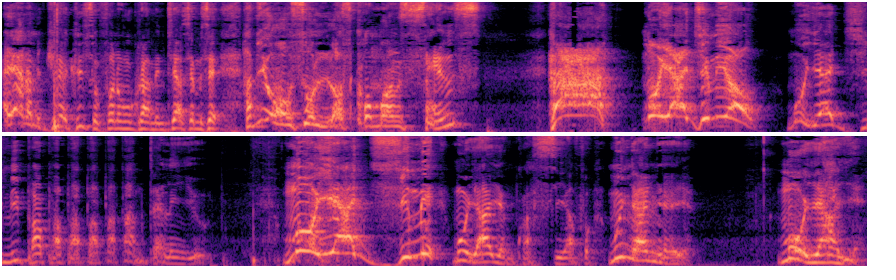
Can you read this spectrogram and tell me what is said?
ɛyɛ na medwene kristofoɔ no ho kora mente asɛm sɛ have you also lost common sense? Ha! Moyɛ Jimmy o! Moyɛ Jimmy papapapapa I'm telling you. Moyɛ Jimmy! Moyɛ ayɛ nkwasiafo. Munya nyɛyɛ. Moyɛ ayɛ.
